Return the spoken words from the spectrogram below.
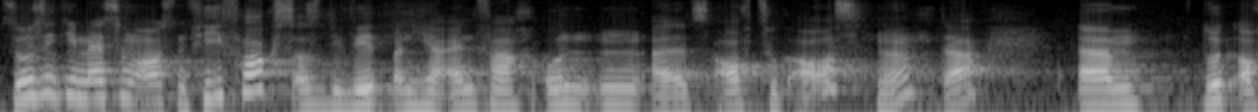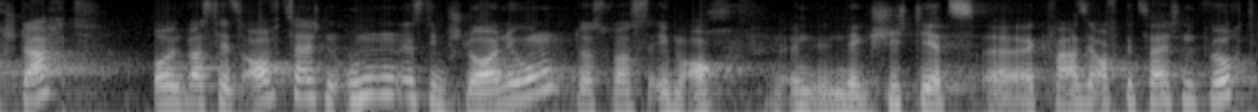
So sieht die Messung aus in VFox, also die wählt man hier einfach unten als Aufzug aus. Ne, da. Ähm, drückt auf Start und was jetzt aufzeichnet, unten ist die Beschleunigung, das was eben auch in, in der Geschichte jetzt äh, quasi aufgezeichnet wird.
